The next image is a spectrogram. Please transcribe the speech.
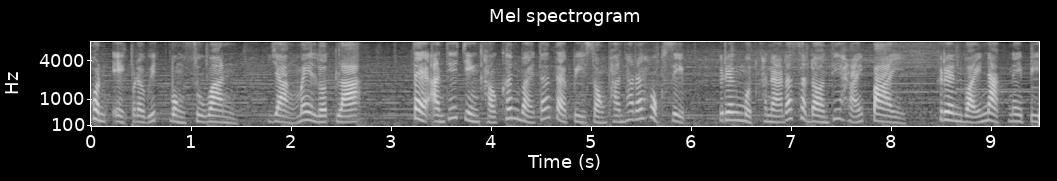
พลเอกประวิตยวงสุวรรณอย่างไม่ลดละ แต่อันที่จริงเขาเคลื่อนไหวตั้งแต่ปี 2560 เรื่องหมุดคณะรัษฎรที่หายไป เคลื่อนไหวหนักในปี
